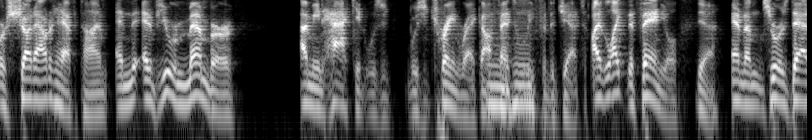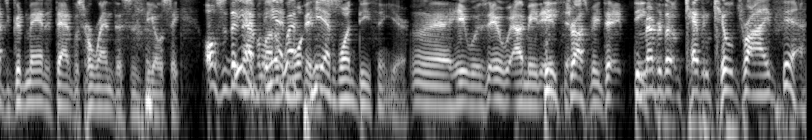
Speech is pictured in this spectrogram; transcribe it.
are shut out at halftime. And th- if you remember, I mean Hackett was a, was a train wreck offensively for the Jets. I like Nathaniel. Mm-hmm. Yeah. And I'm sure his dad's a good man. His dad was horrendous as the OC. Also didn't he have a lot of had weapons. One, he had one decent year. Uh, he was. It, I mean, it, trust me. t- Remember the Kevin Kill drive? Yeah,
